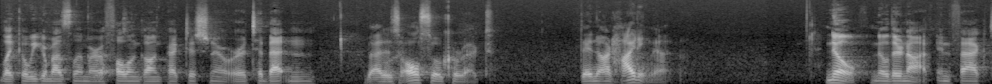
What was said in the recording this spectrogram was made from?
like a Uyghur Muslim or a Falun Gong practitioner or a Tibetan. That is also correct. They're not hiding that. No, no, they're not. In fact,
